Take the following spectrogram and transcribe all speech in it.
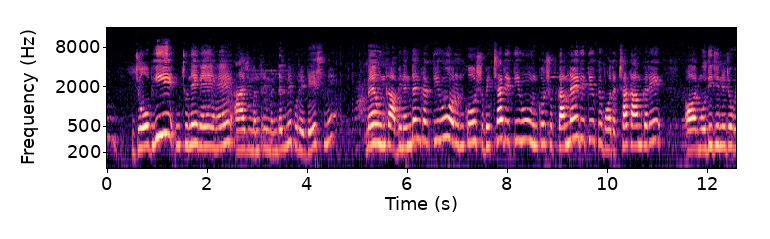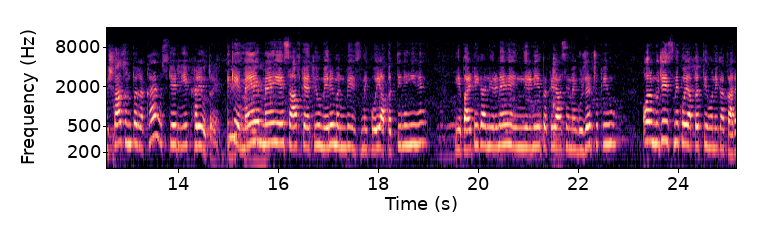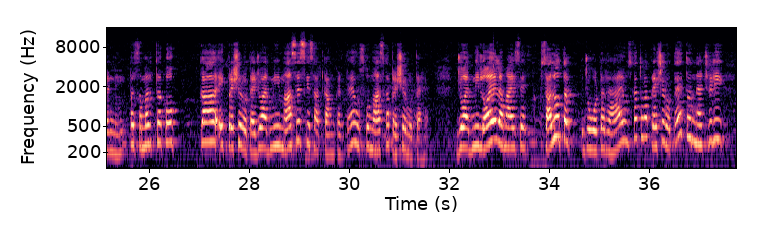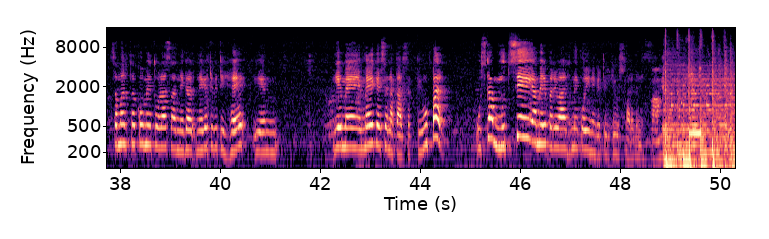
जो भी चुने गए हैं आज मंत्रिमंडल में पूरे देश में, मैं उनका अभिनंदन करती हूँ और उनको शुभेच्छा देती हूँ, उनको शुभकामनाएँ देती हूँ कि बहुत अच्छा काम करे और मोदी जी ने जो विश्वास उन पर रखा है, उसके लिए खड़े उतरे। देखिए, मैं मैं ये साफ़ कहती हूँ, मेरे मन में इसमें कोई आपत्ति नहीं है। ये पार्टी का निर्णय है, इन निर्णय प्रक्रिया से मैं गुजर चुकी हूँ। और मुझे इसमें कोई आपत्ति होने का कारण नहीं, पर समर्थकों का एक प्रेशर होता है। जो आदमी मासेस के साथ काम करता है, उसको मास का प्रेशर होता है। जो आदमी लॉयल हमारे से सालों तक जो वोटर रहा है, उसका थोड़ा प्रेशर होता है तो नेचुरली समर्थकों में थोड़ा सा नेगेटिविटी है, ये ये मैं मैं कैसे नकार सकती हूँ? पर उसका मुझसे या मेरे परिवार में कोई नेगेटिविटी उस बारे में नहीं।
